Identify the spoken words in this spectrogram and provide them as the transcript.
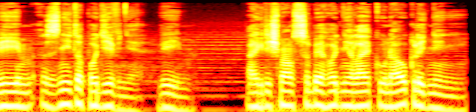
Vím, zní to podivně, vím. A i když mám v sobě hodně léků na uklidnění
